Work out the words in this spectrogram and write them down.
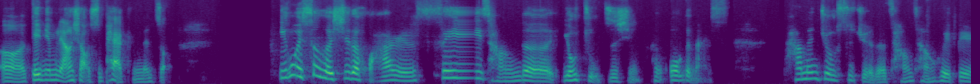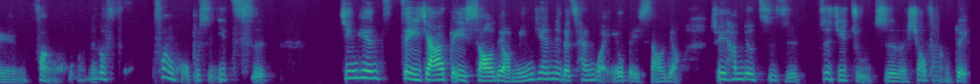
呃给你们两小时 pack 你们走？因为圣荷西的华人非常的有组织性，很 organized。他们就是觉得常常会被人放火，那个放火不是一次，今天这一家被烧掉，明天那个餐馆又被烧掉，所以他们就自己自己组织了消防队，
